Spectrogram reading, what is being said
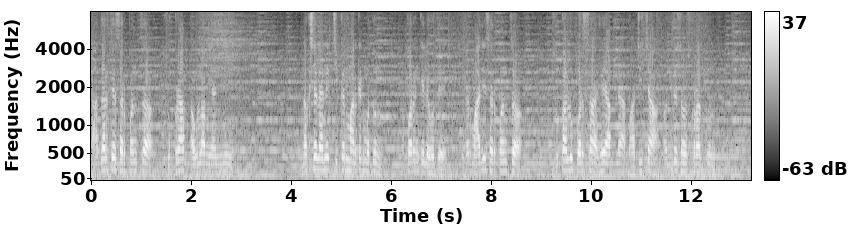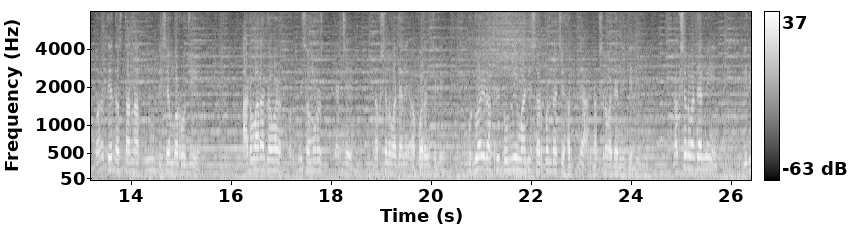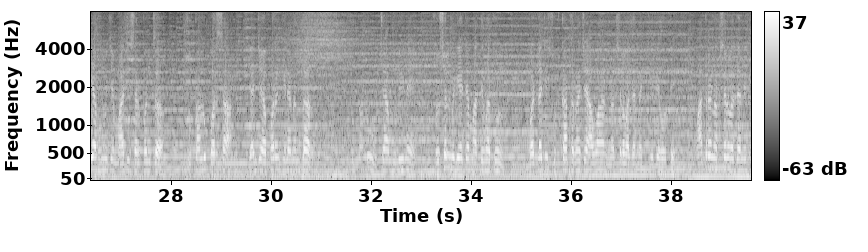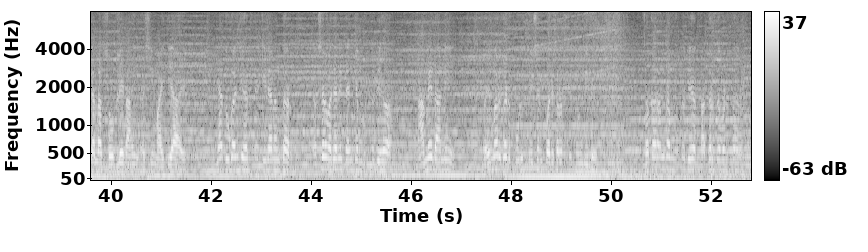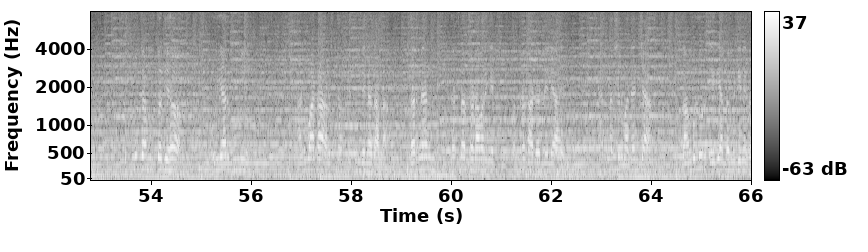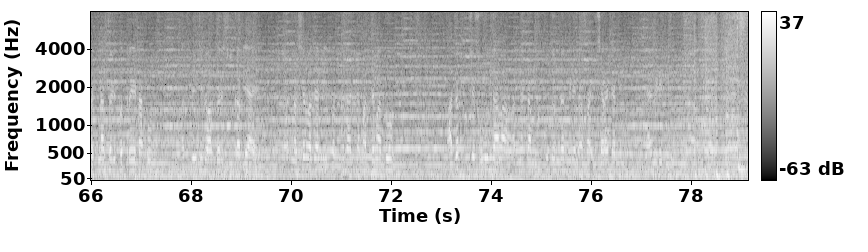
दादरचे सरपंच सुखराम अवलाम यांनी नक्षल्यांनी चिकन मार्केटमधून अपहरण केले होते. तर माजी सरपंच सुकालू परसा हे आपल्या भाचीच्या अंत्यसंस्कारातून परत येत असताना तीन डिसेंबर रोजी आडवाराजवळ पत्नीसमोरच त्याचे नक्षलवाद्यांनी अपहरण केले. बुधवारी रात्री दोन्ही माजी सरपंचाची हत्या नक्षलवाद्यांनी केली. नक्षलवाद्यांनी बिर्याभूमीचे माजी सरपंच सुकालू परसा यांचे अपहरण केल्यानंतर सुकालूच्या मुलीने सोशल मीडियाच्या माध्यमातून वडिलाची सुटका करण्याचे आवाहन नक्षलवाद्यांना केले होते. मात्र नक्षलवाद्यांनी त्याला सोडले नाही अशी माहिती आहे. या दोघांची हत्या केल्यानंतर नक्षलवाद्यांनी त्यांचे मृतदेह नामेद आणि भैमरगड पोलीस स्टेशन परिसरात फेकून दिले. सकारांचा मृतदेह कादरजवळ तर सुकलूचा मृतदेह भुरियार भूमी आडवाडा रस्त्यावर फेकून देण्यात आला. दरम्यान घटनास्थळावर एक पत्रक आढळलेले आहे. नक्षलवाद्यांच्या गांगुलूर एरिया कमिटीने घटनास्थळी पत्रके टाकून हत्येची जबाबदारी स्वीकारली आहे. तर नक्षलवाद्यांनी पत्रकारांच्या माध्यमातून भाजप पक्ष सोडून द्यावा अन्यथा मृत्यूदंड मिळेल असा इशारा त्यांनी यावेळी दिला.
